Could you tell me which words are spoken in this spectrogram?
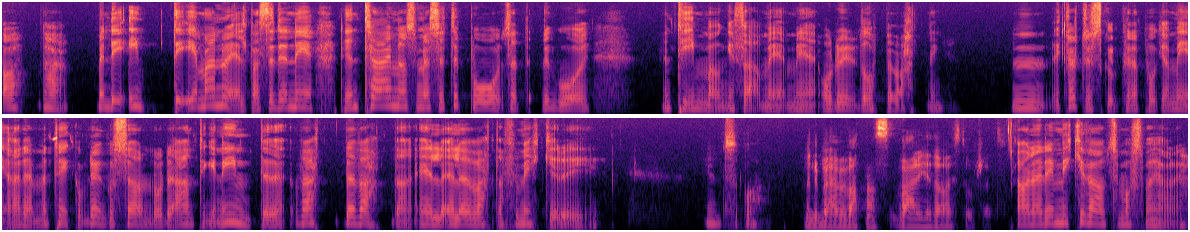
Ja, det har jag. Men det är inte det är manuellt. Alltså den är, det är en timer som jag sätter på så att det går en timme ungefär med, med och då är det droppbevattning. Mm, det är klart att jag skulle kunna programmera det, men tänk om den går sönder och det antingen inte bevattnar eller, eller vattnar för mycket. Det är ju inte så bra. Men det behöver vattnas varje dag i stort sett? Ja, när det är mycket varmt så måste man göra det.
